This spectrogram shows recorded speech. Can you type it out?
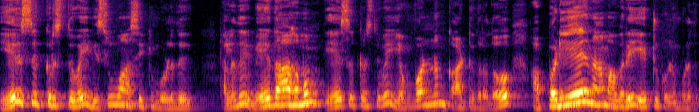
இயேசு கிறிஸ்துவை விசுவாசிக்கும் பொழுது அல்லது வேதாகமும் இயேசு கிறிஸ்துவை எவ்வண்ணம் காட்டுகிறதோ அப்படியே நாம் அவரை ஏற்றுக்கொள்ளும் பொழுது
